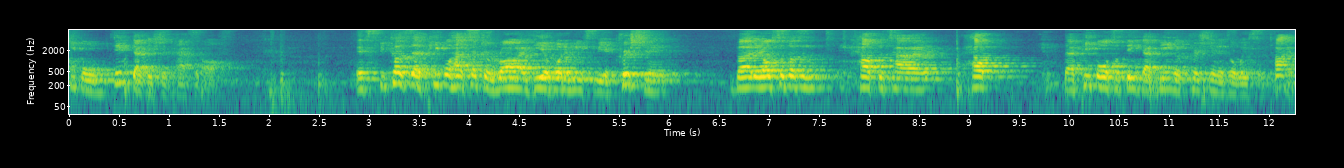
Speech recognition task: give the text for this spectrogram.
people think that they should pass it off. It's because that people have such a wrong idea of what it means to be a Christian, but it also doesn't help the time help that people also think that being a Christian is a waste of time.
